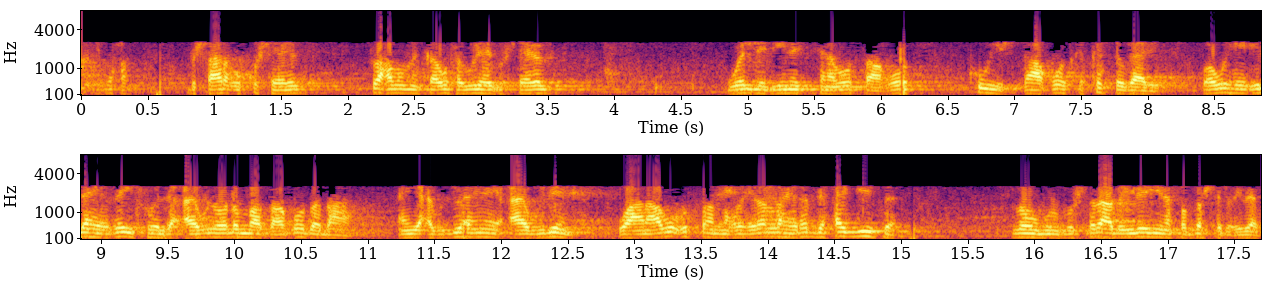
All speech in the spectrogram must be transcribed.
أخي صحة. بشارة وكشارة صحبه من كوفة وإلهي بشارة والذين اجتنبوا الطاغوت كويش طاغوت ككسو قالي ووهي إلهي غيث ولا عابد ولما طاغوت بها. أن يعبدوها أن يعبدين. وأنا أبو أصلا إلى الله ربي حقيسة لهم البشرى بإلينا فبشر العباد.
